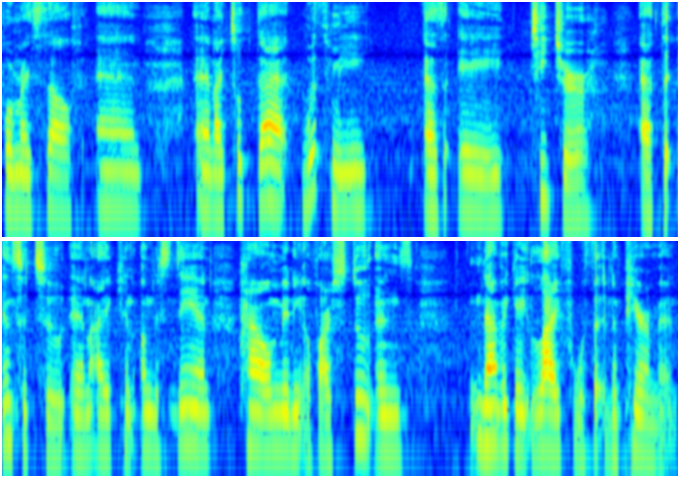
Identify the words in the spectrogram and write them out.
for myself, and and I took that with me as a teacher at the institute, and I can understand how many of our students navigate life with an impairment.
